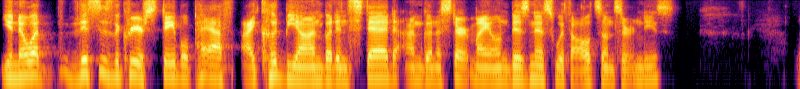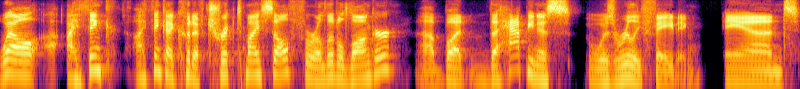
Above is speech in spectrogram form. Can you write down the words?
you know what, this is the career stable path I could be on, but instead I'm going to start my own business with all its uncertainties? Well, I think I think I could have tricked myself for a little longer, uh, but the happiness was really fading, and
